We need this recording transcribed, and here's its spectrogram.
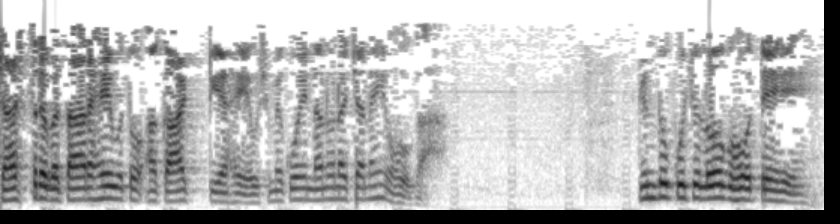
शास्त्र बता रहे, वो तो अकाट्य है, उसमें कोई ननु नचा नहीं होगा। किंतु कुछ लोग होते हैं,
